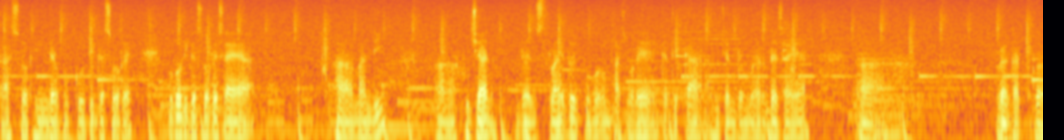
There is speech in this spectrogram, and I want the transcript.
kasur hingga pukul 3 sore. Pukul 3 sore saya uh, mandi uh, hujan dan setelah itu pukul 4 sore ketika hujan mulai reda saya uh, berangkat ke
